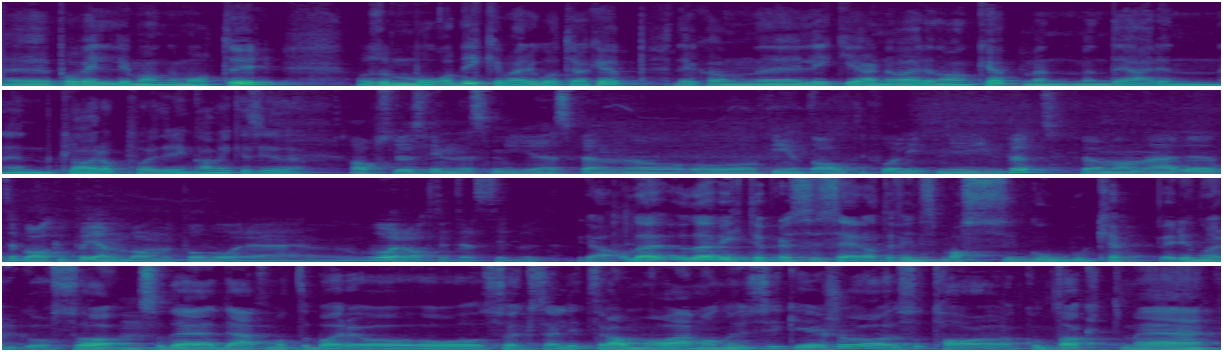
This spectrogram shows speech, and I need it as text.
eh, på veldig mange måter. Og så må det ikke være Gotia Cup. Det kan eh, like gjerne være en annen cup, men, men det er en, en, klar oppfordring, kan vi ikke si det? Absolutt finnes mye spennende og, og fint å alltid få litt ny input før man er eh, tilbake på hjemmebane på våre, våre aktivitetstilbud. Ja, og det, er, og det, er, viktig å presisere at det finnes masse gode cuper i Norge også. Mm. Så det, det, er på en måte bare å, å, søke seg litt fram. Og er man usikker, så, så ta kontakt med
